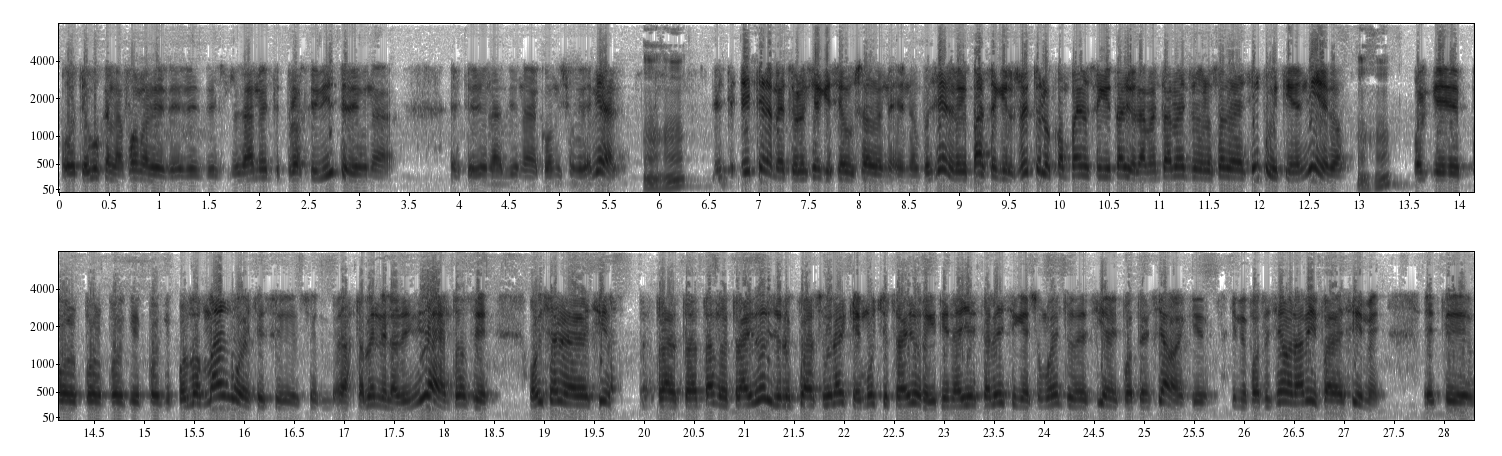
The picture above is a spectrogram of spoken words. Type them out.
o te buscan la forma de, de, realmente proscribirte de una, este, de una, de una condición gremial. Este, esta es la metodología que se ha usado en, en UPC. Lo que pasa es que el resto de los compañeros secretarios, lamentablemente, no lo saben decir porque tienen miedo. Porque por, por, porque, porque por dos mangos este, se, hasta venden la dignidad. Entonces, hoy salen a decir tratando de traidores, yo les puedo asegurar que hay muchos traidores que tienen ahí esta ley y que en su momento decían y potenciaban, que y me potenciaban a mí para decirme, este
